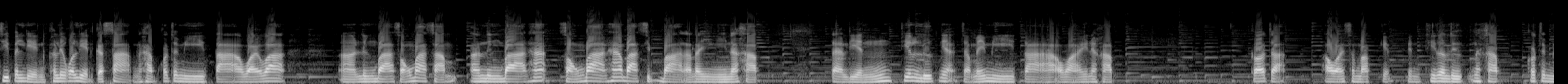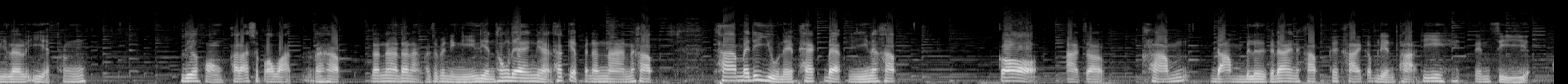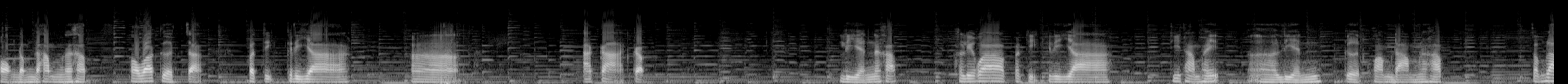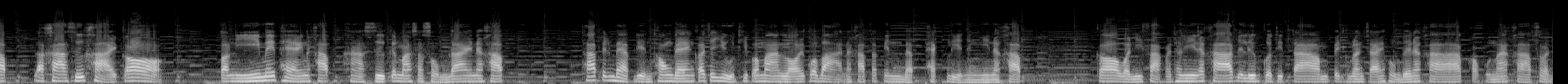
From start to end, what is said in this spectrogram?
ที่เป็นเหรียญเขาเรียกว่าเหรียญกระสาบนะครับก็จะมีตาเอาไว้ว่าหนึ่งบาท2บาท3อ่าหนึ่งบาทห้าสองบาท5บาท10บาทอะไรอย่างนี้นะครับ แต่เหรียญที่ลึกเนี่ยจะไม่มีตาเอาไว้นะครับ ก็จะเอาไว้สำหรับเก็บเป็นที่ระลึกนะครับ ก็จะมีรายละเอียดทั้งเรื่องของพระราชประวัตินะครับ ด้านหน้าด้านหลังก็จะเป็นอย่างนี้เหรียญทองแดงเนี่ยถ้าเก็บไปนานๆนะครับ ถ้าไม่ได้อยู่ในแพ็คแบบนี้นะครับ ก็อาจจะ คล้ำดำไปเลยก็ได้นะครับ คล้ายๆ กับเหรียญพระที่เป็นสีออกดำๆนะครับ เพราะว่าเกิดจากปฏิกิริยาอาอากาศกับเหรียญนะครับเขาเรียกว่าปฏิกิริยาที่ทำให้เหรียญเกิดความดำนะครับสำหรับราคาซื้อขายก็ตอนนี้ไม่แพงนะครับ หาซื้อกันมาสะสมได้นะครับ ถ้าเป็นแบบเหรียญทองแดงก็จะอยู่ที่ประมาณร้อยกว่าบาทนะครับถ้าเป็นแบบแพ็คเหรียญอย่างนี้นะครับ ก็วันนี้ฝากไว้เท่านี้นะครับอย่าลืมกดติดตามเป็นกำลังใจให้ผมด้วยนะครับ ขอบคุณมากครับ สวัสดี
